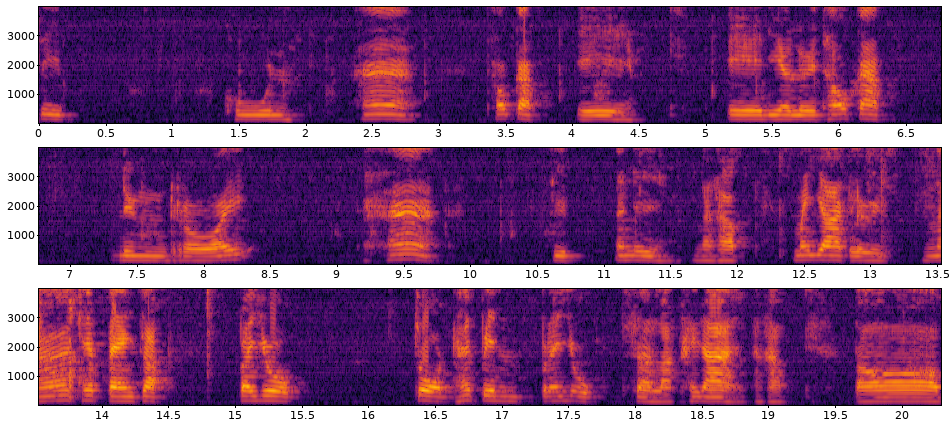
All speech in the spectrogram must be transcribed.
สิบคูณห้าเท่ากับ a a เดียวเลยเท่ากับ หนึ่งร้อยห้าสิบนั่นเองนะครับ ไม่ยากเลยนะแค่แปลงจากประโยคโจทย์ให้เป็นประโยคสารักให้ได้นะครับ ตอบ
